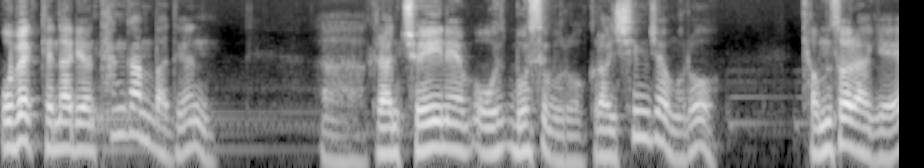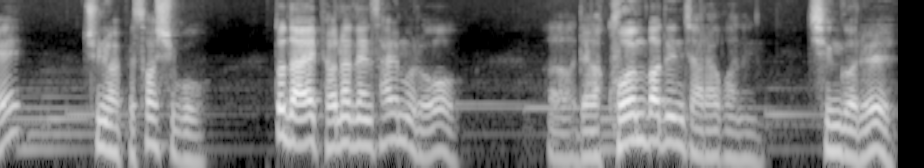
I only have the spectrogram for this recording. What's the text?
500데나리온 탕감받은 어, 그런 죄인의 모습으로 그런 심정으로 겸손하게 주님 앞에 서시고 또 나의 변화된 삶으로 어, 내가 구원받은 자라고 하는 증거를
